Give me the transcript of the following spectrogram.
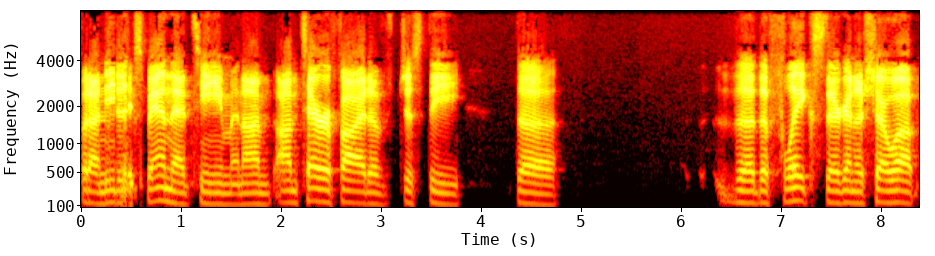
but I need to expand that team. And I'm I'm terrified of just the the the the flakes they're gonna show up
